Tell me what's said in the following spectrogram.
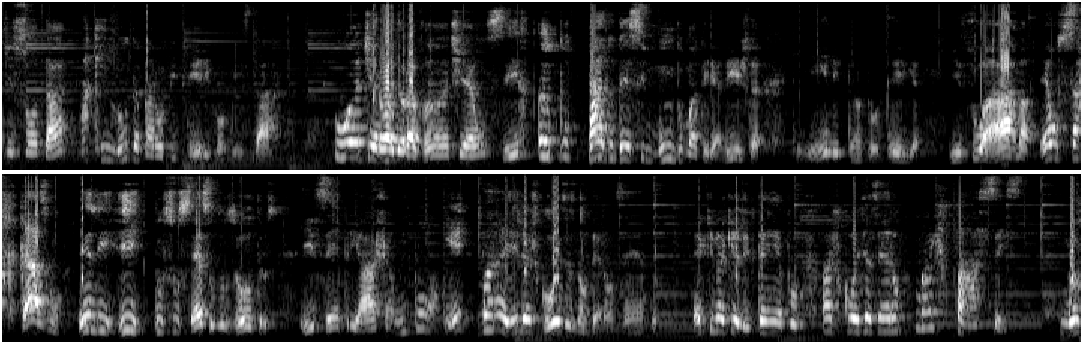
que só dá a quem luta para obter e conquistar. O anti-herói doravante é um ser amputado desse mundo materialista que ele tanto odeia, e sua arma é o sarcasmo. Ele ri do sucesso dos outros e sempre acha um porquê para ele as coisas não deram certo. É que naquele tempo as coisas eram mais fáceis. No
